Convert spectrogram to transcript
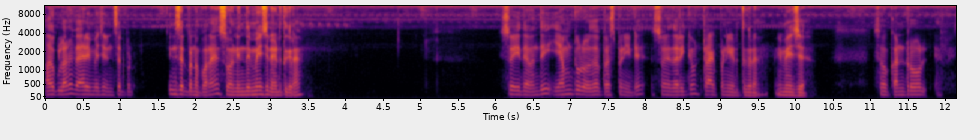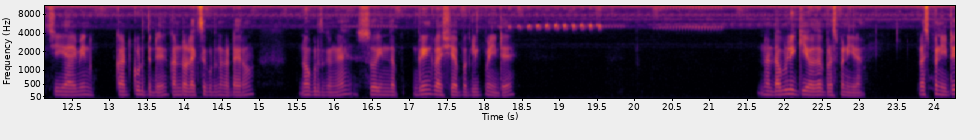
அதுக்குள்ளார வேறு இமேஜ் இன்சர்ட் பண்ண இன்சர்ட் பண்ண போகிறேன் ஸோ இந்த இமேஜ் நான் எடுத்துக்கிறேன். ஸோ இதை வந்து எம் டூவில் தான் ப்ரெஸ் பண்ணிவிட்டு ஸோ இது வரைக்கும் ட்ராக் பண்ணி எடுத்துக்கிறேன் இமேஜை so control C I mean cut கொடுத்துட்டு கண்ட்ரோல் எக்ஸை கொடுத்தா கட் ஆயிரும். நோ கொடுத்துக்கோங்க. ஸோ இந்த க்ரீன் கலர் ஷேப்பை கிளிக் பண்ணிவிட்டு நான் டபுள்யூ கீ வந்து ப்ரெஸ் பண்ணிக்கிறேன். ப்ரெஸ் பண்ணிவிட்டு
